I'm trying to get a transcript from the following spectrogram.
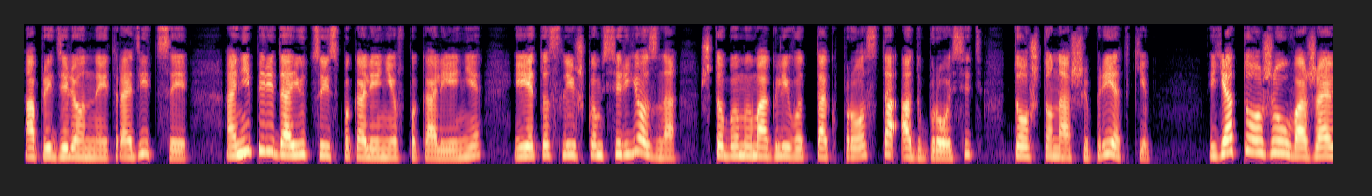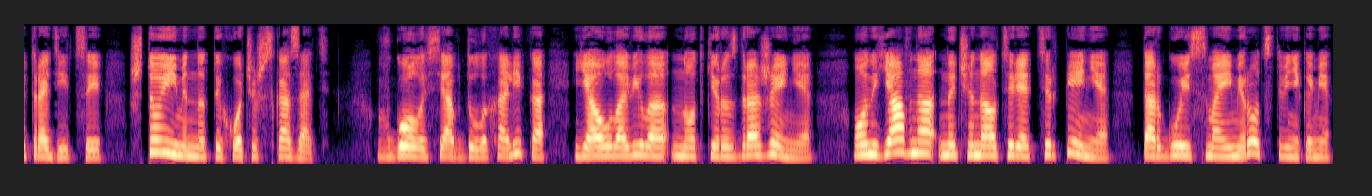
определенные традиции. Они передаются из поколения в поколение, и это слишком серьезно, чтобы мы могли вот так просто отбросить то, что наши предки — «Я тоже уважаю традиции. Что именно ты хочешь сказать?» В голосе Абдула Халика я уловила нотки раздражения. Он явно начинал терять терпение, торгуясь с моими родственниками,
